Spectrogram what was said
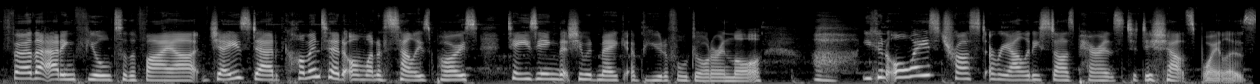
Further adding fuel to the fire, Jay's dad commented on one of Sally's posts, teasing that she would make a beautiful daughter in law. Ah, you can always trust a reality star's parents to dish out spoilers.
